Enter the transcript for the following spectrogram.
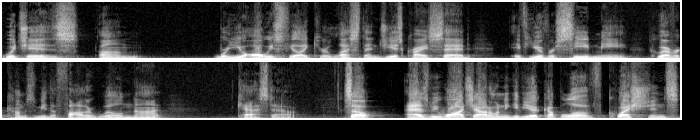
which is um, where you always feel like you're less than. Jesus Christ said, If you have received me, whoever comes to me, the Father will not cast out. So, as we watch out, I want to give you a couple of questions.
